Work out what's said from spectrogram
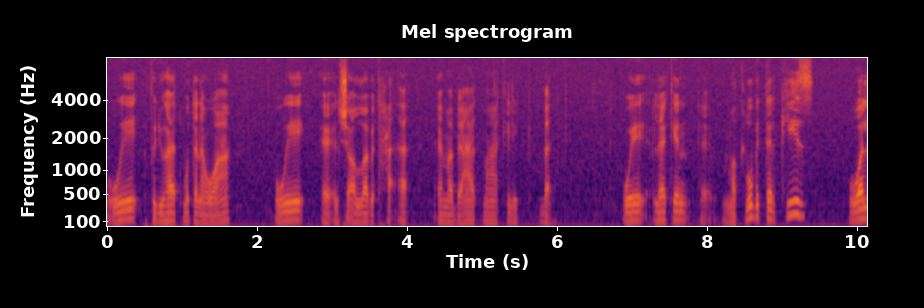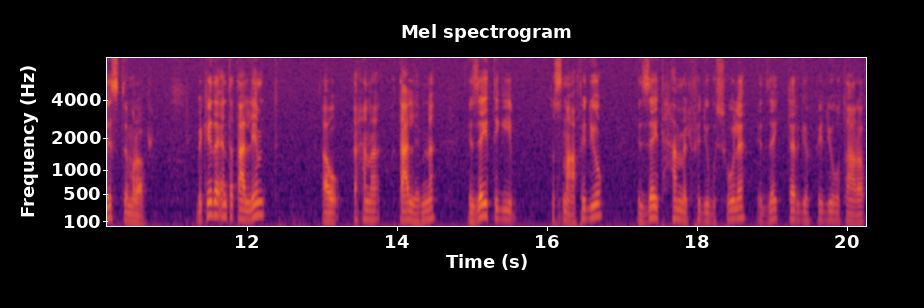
وفيديوهات متنوعة وإن شاء الله بتحقق مبيعات مع ClickBank ولكن مطلوب التركيز والاستمرار. بكده انت اتعلمت أو إحنا اتعلمنا إزاي تجيب تصنع فيديو إزاي تحمل فيديو بسهولة إزاي تترجم فيديو وتعرف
